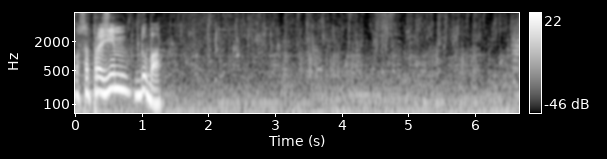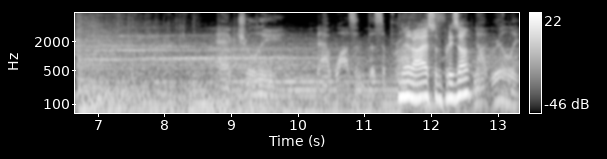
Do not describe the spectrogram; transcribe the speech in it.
O să prăjim duba. Actually, that wasn't the surprise. Nu era aia surpriza? Not really.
